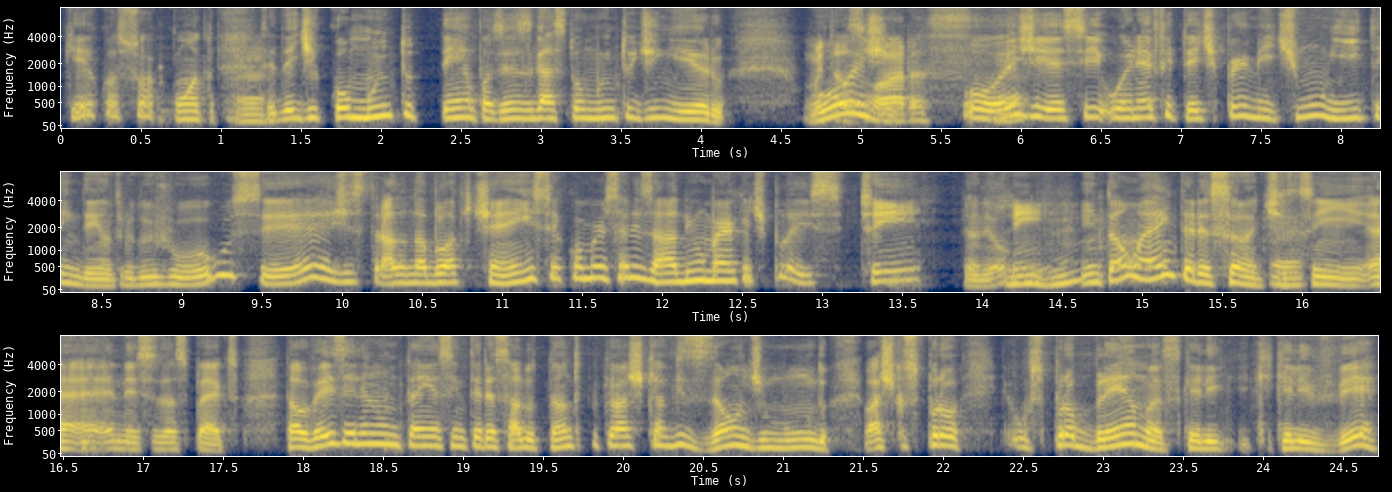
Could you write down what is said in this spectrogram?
que com a sua conta? É. Você dedicou muito tempo, às vezes gastou muito dinheiro. Muitas hoje, horas. Hoje, esse, o NFT te permite um item dentro do jogo ser registrado na blockchain e ser comercializado em um marketplace. Sim, Entendeu? sim. Então é interessante, É. sim, é, é nesses aspectos. Talvez ele não tenha se interessado tanto, porque eu acho que a visão de mundo, eu acho que os, pro- os problemas que ele, que, que ele vê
